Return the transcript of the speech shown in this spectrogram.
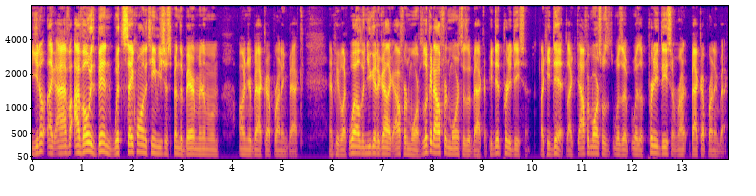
You don't like I've I've always been with Saquon on the team. You should spend the bare minimum on your backup running back. And people like, well, then you get a guy like Alfred Morris. Look at Alfred Morris as a backup. He did pretty decent. Like he did. Like Alfred Morris was was a was a pretty decent run, backup running back.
